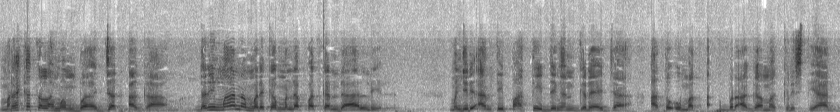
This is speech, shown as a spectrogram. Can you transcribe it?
mereka telah membajak agama. Dari mana mereka mendapatkan dalil? Menjadi antipati dengan gereja atau umat beragama Kristiani.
